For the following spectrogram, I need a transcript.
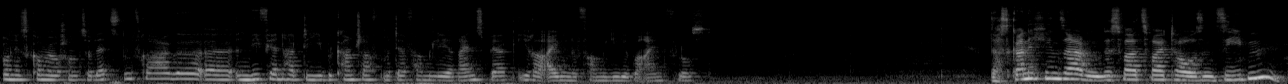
Und jetzt kommen wir auch schon zur letzten Frage. Äh, inwiefern hat die Bekanntschaft mit der Familie Reinsberg ihre eigene Familie beeinflusst? Das kann ich Ihnen sagen. Das war 2007.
